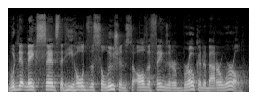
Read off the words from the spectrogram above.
wouldn't it make sense that He holds the solutions to all the things that are broken about our world?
